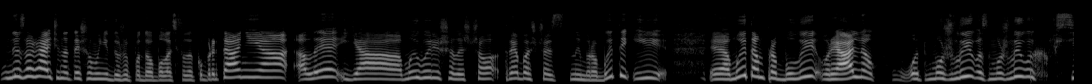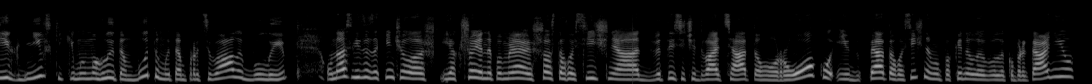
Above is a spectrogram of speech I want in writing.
незважаючи на те, що мені дуже подобалась Великобританія, але я ми вирішили, що треба щось з ним робити, і е, ми там пробули реально, от можливо, з можливих всіх днів, скільки ми могли там бути. Ми там працювали, були. У нас віза закінчила, якщо я не помиляюсь, 6 січня 2020 року, і 5 січня ми покинули Великобританію.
